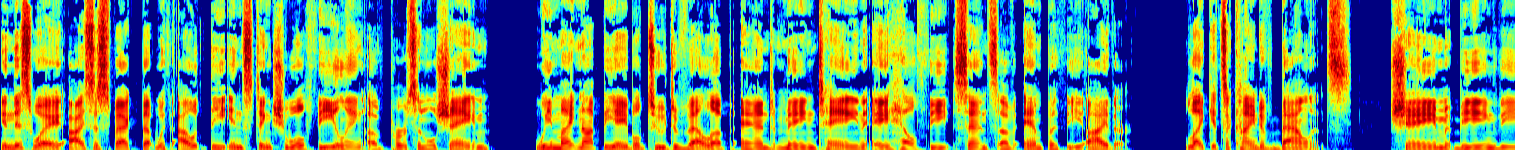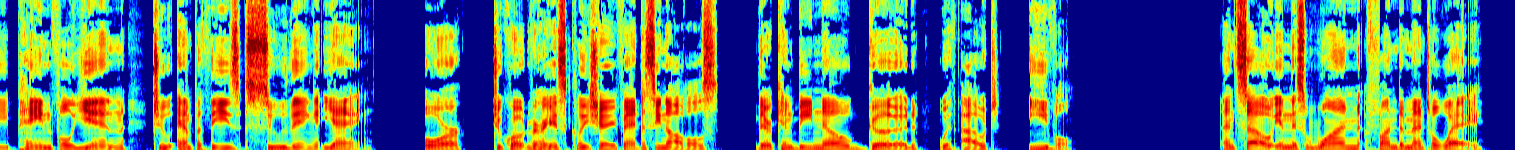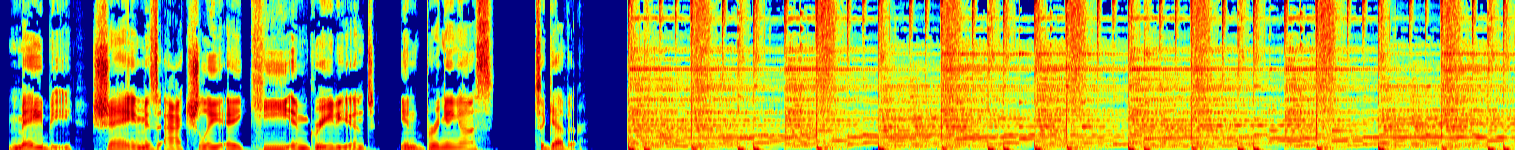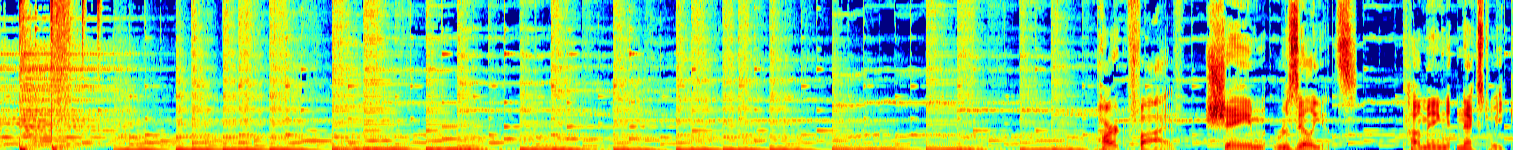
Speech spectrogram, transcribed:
In this way, I suspect that without the instinctual feeling of personal shame, we might not be able to develop and maintain a healthy sense of empathy either. Like it's a kind of balance, shame being the painful yin to empathy's soothing yang. Or to quote various cliche fantasy novels, there can be no good without evil. And so, in this one fundamental way, maybe shame is actually a key ingredient in bringing us together. Part 5 Shame Resilience, coming next week.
